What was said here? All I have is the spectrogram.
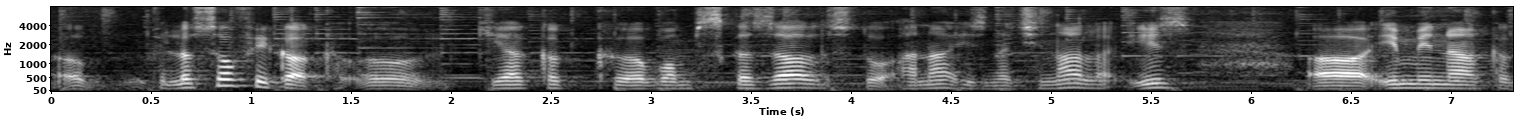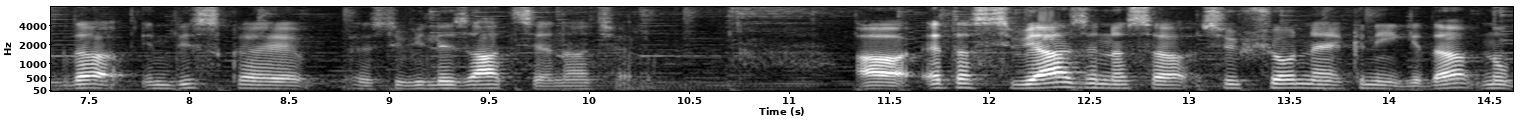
Э, Философия как? Э, Я как э, вам сказал, что она изначально из э, именно когда индийская цивилизация начала. А это связано со священной книгой, да? Ну,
